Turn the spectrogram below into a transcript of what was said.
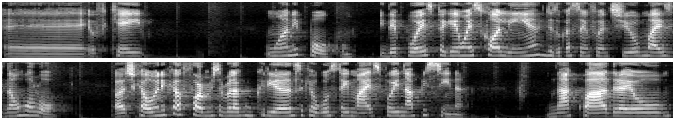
é, eu fiquei um ano e pouco. E depois peguei uma escolinha de educação infantil, mas não rolou. Eu acho que a única forma de trabalhar com criança que eu gostei mais foi na piscina. Na quadra eu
